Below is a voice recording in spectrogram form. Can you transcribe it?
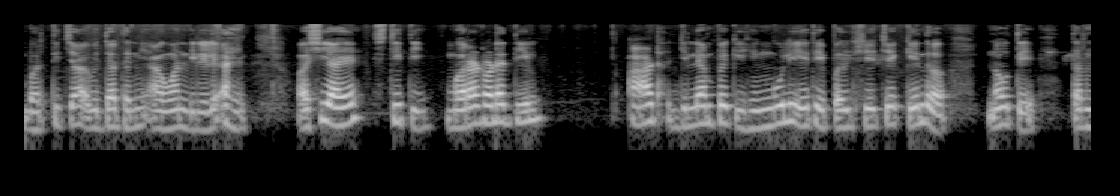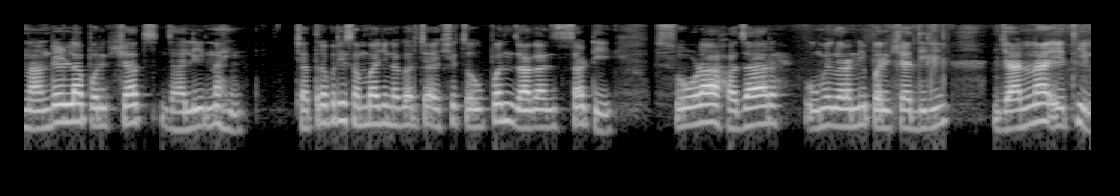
भरतीच्या विद्यार्थ्यांनी आव्हान दिलेले आहे. अशी आहे स्थिती. मराठवाड्यातील आठ जिल्ह्यांपैकी हिंगोली येथे परीक्षेचे केंद्र नव्हते तर नांदेडला परीक्षाच झाली नाही. छत्रपती संभाजीनगरच्या एकशे चौपन्न जागांसाठी सोळा हजार उमेदवारांनी परीक्षा दिली. जालना येथील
